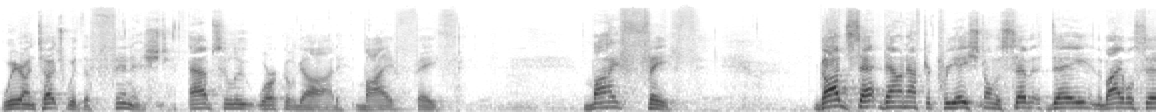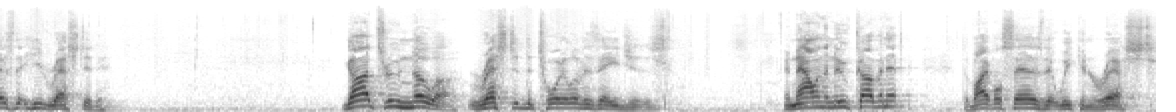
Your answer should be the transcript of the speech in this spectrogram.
We are in touch with the finished, absolute work of God by faith. By faith. God sat down after creation on the seventh day, and the Bible says that he rested. God, through Noah, rested the toil of his ages. And now in the new covenant, the Bible says that we can rest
